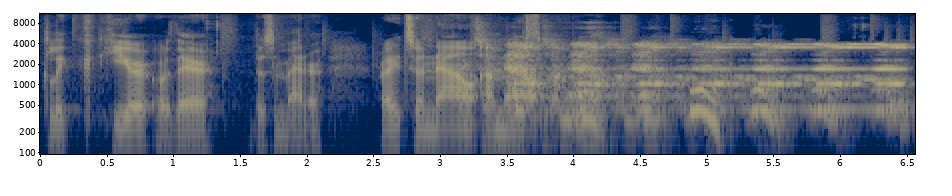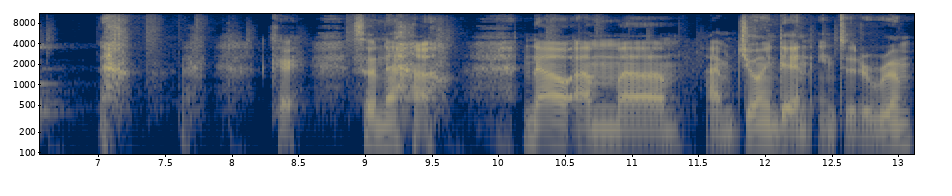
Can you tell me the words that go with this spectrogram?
click here or there, doesn't matter, right? So now so I'm listening. okay, so now now I'm um, I'm joined in into the room.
